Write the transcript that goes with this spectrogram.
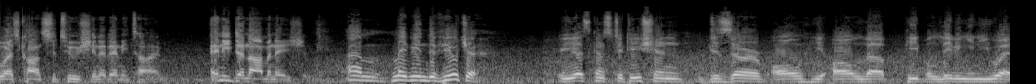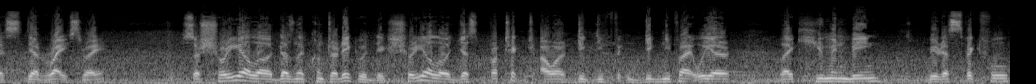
U.S. Constitution at any time? Any denomination? Um, maybe in the future. The U.S. Constitution deserve all he, all the people living in U.S. their rights, right? So Sharia law does not contradict with this. Sharia law just protect our dignif- dignified. We are like human being, be respectful,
